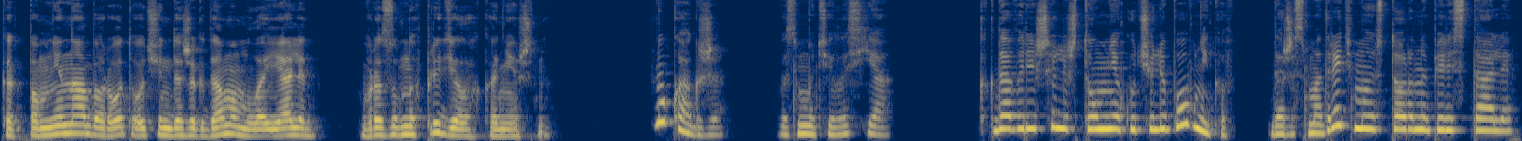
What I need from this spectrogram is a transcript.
Как по мне, наоборот, очень даже к дамам лоялен. В разумных пределах, конечно. Ну как же, возмутилась я. Когда вы решили, что у меня куча любовников, даже смотреть в мою сторону перестали.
